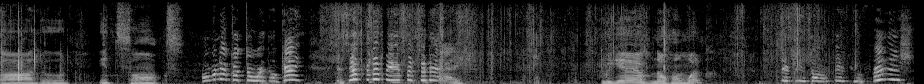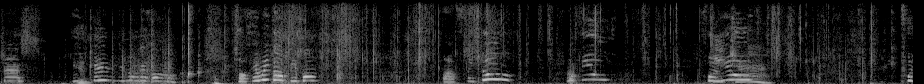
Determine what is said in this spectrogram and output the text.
god, dude. It sucks. We're gonna go do it, okay? It's just gonna be for today. Do we get no homework? If you don't, if you finish this, you get, you don't get homework. So here we go, people. What we do for you, for you, for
